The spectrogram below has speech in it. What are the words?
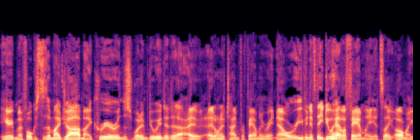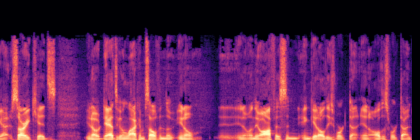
here my focus is on my job, my career, and this is what I'm doing. I, I don't have time for family right now. Or even if they do have a family, it's like, oh my god, sorry kids, you know, dad's gonna lock himself in the you know you know in the office and, and get all these work done and all this work done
